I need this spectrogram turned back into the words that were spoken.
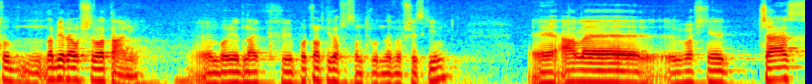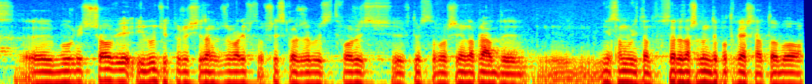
to nabierało się latami, bo jednak początki zawsze są trudne we wszystkim, ale właśnie czas, e, burmistrzowie i ludzie, którzy się zaangażowali w to wszystko, żeby stworzyć w tym stowarzyszeniu naprawdę mm, niesamowitą atmosferę, zawsze będę podkreślał to, bo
